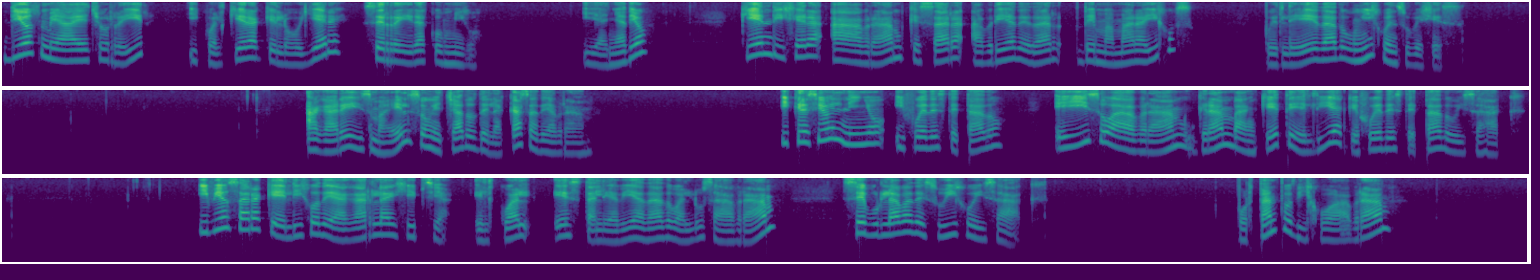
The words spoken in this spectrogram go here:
Dios me ha hecho reír, y cualquiera que lo oyere se reirá conmigo. Y añadió, ¿quién dijera a Abraham que Sara habría de dar de mamar a hijos? Pues le he dado un hijo en su vejez. Agar e Ismael son echados de la casa de Abraham. Y creció el niño y fue destetado, e hizo a Abraham gran banquete el día que fue destetado Isaac. Y vio Sara que el hijo de Agar la egipcia, el cual ésta le había dado a luz a Abraham, se burlaba de su hijo Isaac. Por tanto dijo a Abraham,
